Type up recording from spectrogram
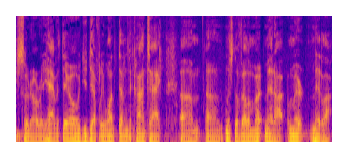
sort of already have it there, or you definitely want them to contact um, um, Mr. Vella Medlock? Medlock?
